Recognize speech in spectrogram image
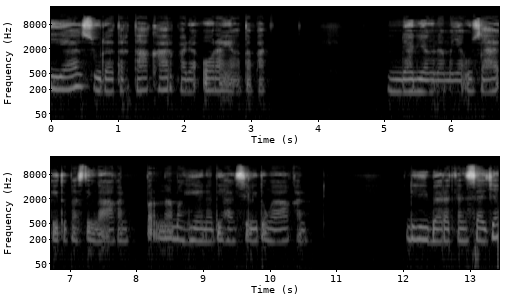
Ia sudah tertakar pada orang yang tepat. Dan yang namanya usaha itu pasti nggak akan pernah mengkhianati hasil itu nggak akan. Diibaratkan saja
